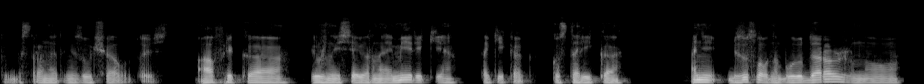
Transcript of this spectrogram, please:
как бы странно это ни звучало. То есть Африка, Южная и Северная Америки, такие как Коста-Рика, они, безусловно, будут дороже, но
